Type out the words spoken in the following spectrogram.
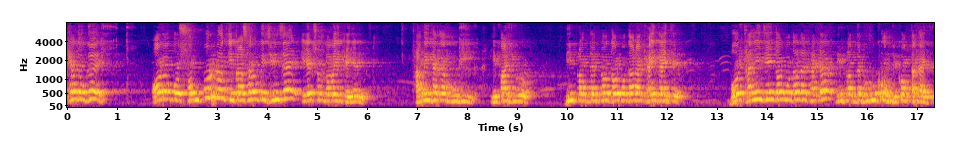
খেদ গই। অরব সম্পূর্ণ তীব্রাসারক জিনিসে ইলেকশন লড়াই খাইলেনি হাবি থাকা মুদি নিপাটিও বিপ্লব দেব ধর্ম দ্বারা খাই খাইছে। বোরখানি যে ধর্মদাদা খাকা বিপ্লবদের বুকু কম কম থাকাইছে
